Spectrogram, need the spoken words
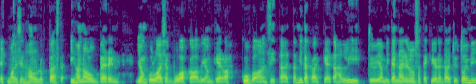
Et mä olisin halunnut päästä ihan alun perin jonkunlaisen vuokaavion kerran kuvaan sitä, että mitä kaikkea tähän liittyy ja miten näiden osatekijöiden täytyy toimia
